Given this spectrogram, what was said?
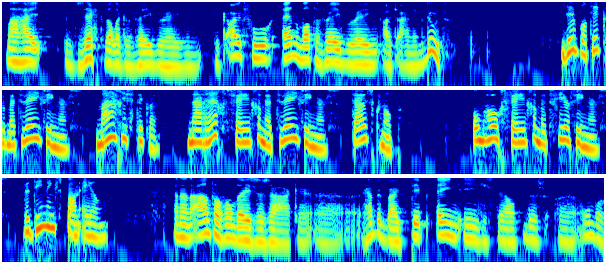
maar hij zegt welke V-beweging ik uitvoer en wat de V-beweging uiteindelijk doet. Dubbel tikken met twee vingers. Magisch tikken. Naar rechts vegen met twee vingers. Thuisknop. Omhoog vegen met vier vingers. Bedieningspaneel. En een aantal van deze zaken eh, heb ik bij tip 1 ingesteld, dus eh, onder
